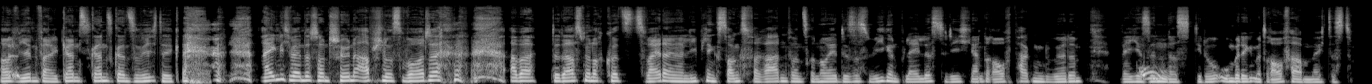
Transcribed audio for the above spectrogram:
auf jeden Fall, ganz, ganz, ganz wichtig. Eigentlich wären das schon schöne Abschlussworte, aber du darfst mir noch kurz zwei deiner Lieblingssongs verraten für unsere neue This is Vegan Playlist, die ich gern draufpacken würde. Welche oh. sind das, die du unbedingt mit drauf haben möchtest?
